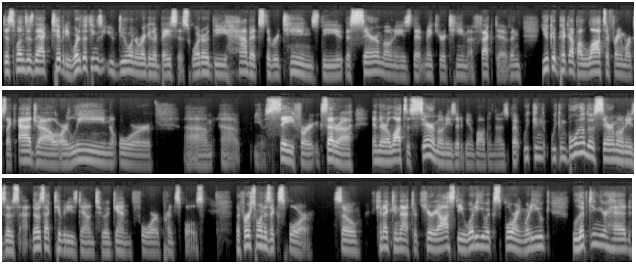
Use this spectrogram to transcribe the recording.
Disciplines is the activity. What are the things that you do on a regular basis? What are the habits, the routines, the the ceremonies that make your team effective? And you could pick up on lots of frameworks like Agile or Lean or um, uh, you know Safe or et cetera. And there are lots of ceremonies that would be involved in those. But we can we can boil those ceremonies, those those activities down to again four principles. The first one is explore. So connecting that to curiosity, what are you exploring? What are you lifting your head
